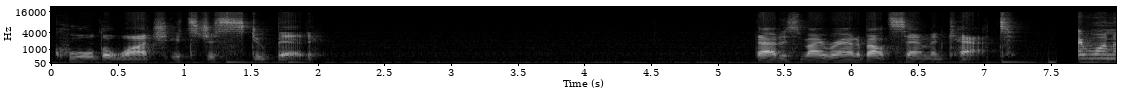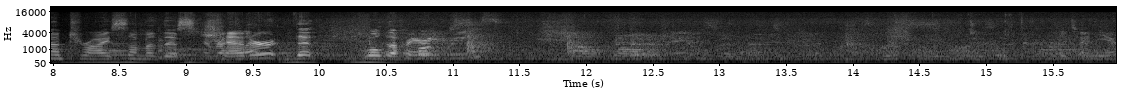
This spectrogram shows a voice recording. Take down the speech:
cool to watch. It's just stupid. That is my rant about Sam and Cat. I want to try some of this cheddar. That well, the Prairie hooks. breeze? Oh, no, Ann said that's The 10 year?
